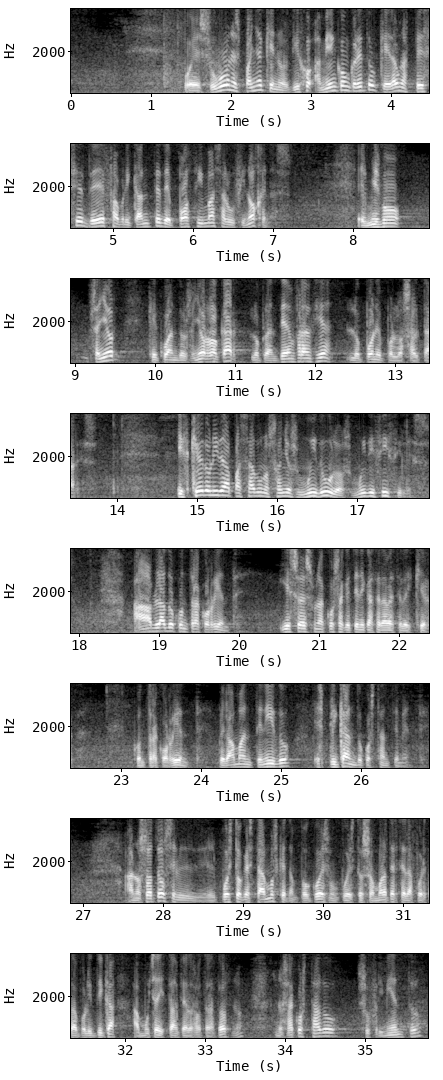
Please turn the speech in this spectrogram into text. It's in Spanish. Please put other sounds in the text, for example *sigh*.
pues hubo en España que nos dijo, a mí en concreto, que era una especie de fabricante de pócimas alucinógenas. El mismo señor que cuando el señor Rocard lo plantea en Francia, lo pone por los altares. Izquierda Unida ha pasado unos años muy duros, muy difíciles. Ha hablado contracorriente. Y eso es una cosa que tiene que hacer a veces la izquierda. Contracorriente. Pero ha mantenido explicando constantemente. A nosotros el, puesto que estamos, que tampoco es un puesto, somos la tercera fuerza política a mucha distancia de las otras dos, ¿no? Nos ha costado sufrimiento,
